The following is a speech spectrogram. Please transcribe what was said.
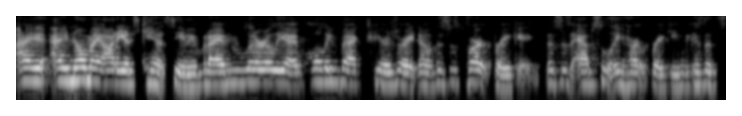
I I know my audience can't see me, but I'm literally I'm holding back tears right now. This is heartbreaking. This is absolutely heartbreaking because it's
